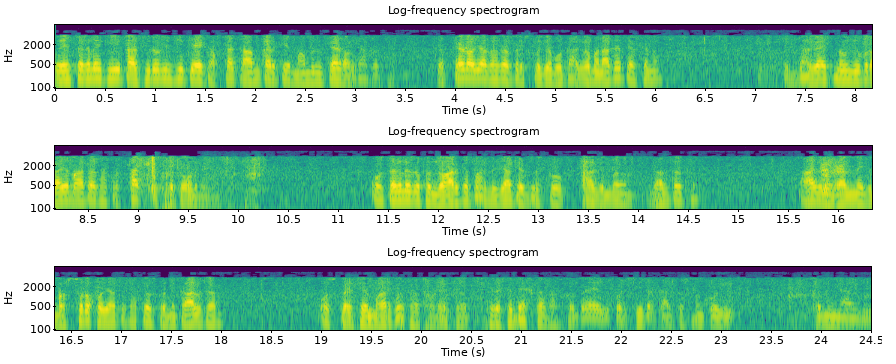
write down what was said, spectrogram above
تو اس تکلے کی تاثیر ہوتی تھی کہ ایک ہفتہ کام کر کے معمولی ٹیڑ ہو جاتا تھا۔ جب ٹیڑ ہو جاتا تھا پھر اس کو جب وہ دھاگا بناتے تھے ایسے نا دھاگا اتنا جو اوپر جب آتا تھا تو تک اس کو توڑ دینا اس تگلے کو پھر لوہار کے پاس لے جاتے تھے، اس کو آگ میں ڈالتے تھے۔ آگ میں ڈالنے کے بعد سرخ ہو جاتا تھا، پھر اس کو نکال کر اس کو ایسے مارتا تھا تھوڑے سے، پھر ایسے دیکھتا تھا اس کو، بالکل سیدھا کر اس میں کوئی کمی نہ آئی۔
